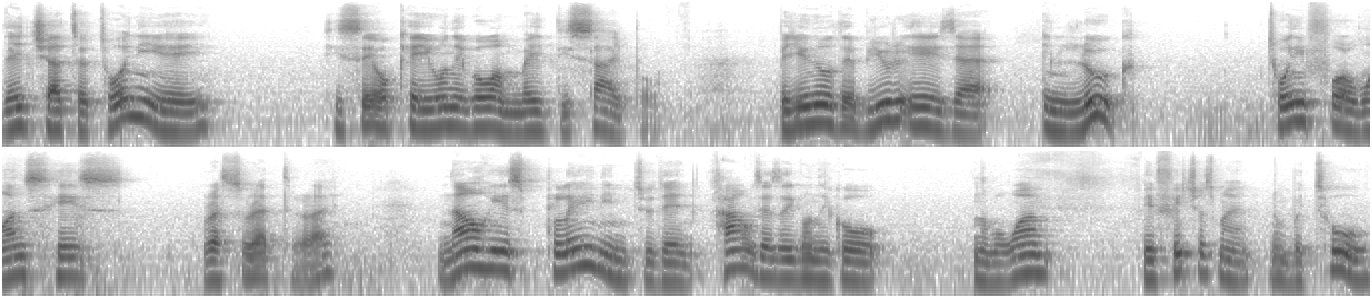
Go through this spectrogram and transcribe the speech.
Then chapter twenty-eight, he say, okay, you wanna go and make disciple. But you know the beauty is that in Luke twenty-four, once he's resurrected, right? Now he is explaining to them how is they going to go. Number one, be fisherman. Number two,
